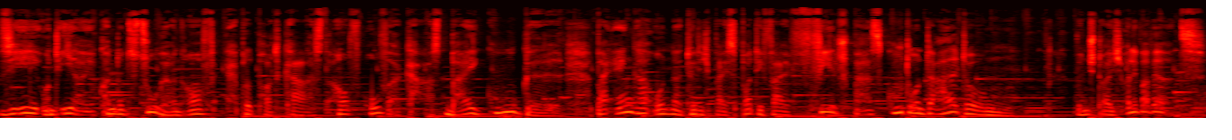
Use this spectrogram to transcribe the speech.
Sie und ihr, ihr könnt uns zuhören auf Apple Podcast, auf Overcast, bei Google, bei Anchor und natürlich bei Spotify. Viel Spaß, gute Unterhaltung. Wünscht euch Oliver Wirz.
